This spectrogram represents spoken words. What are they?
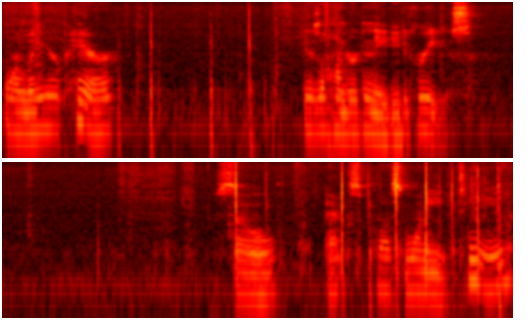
or linear pair is 180 degrees. So x plus 118,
